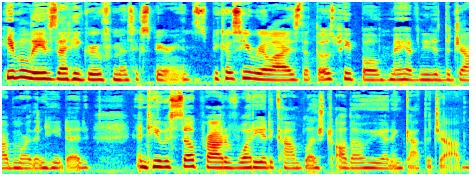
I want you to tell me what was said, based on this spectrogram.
He believes that he grew from this experience because he realized that those people may have needed the job more than he did, and he was still proud of what he had accomplished, although he hadn't got the job.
